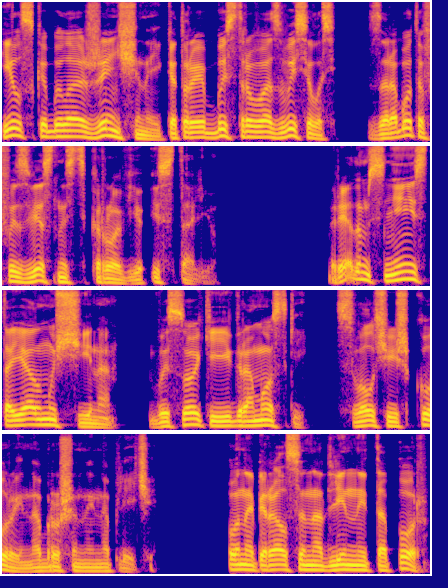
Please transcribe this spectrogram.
Илска была женщиной, которая быстро возвысилась, заработав известность кровью и сталью. Рядом с ней стоял мужчина, высокий и громоздкий, с волчьей шкурой, наброшенной на плечи. Он опирался на длинный топор,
